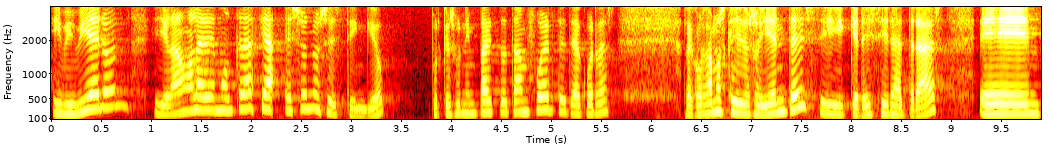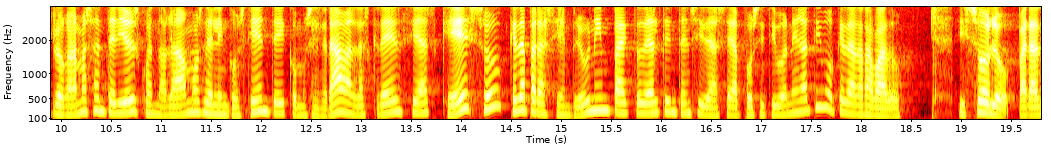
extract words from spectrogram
y vivieron y llegaron a la democracia, eso no se extinguió, porque es un impacto tan fuerte, ¿te acuerdas? Recordamos, queridos oyentes, si queréis ir atrás, en programas anteriores cuando hablábamos del inconsciente y cómo se graban las creencias, que eso queda para siempre. Un impacto de alta intensidad, sea positivo o negativo, queda grabado. Y solo para,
